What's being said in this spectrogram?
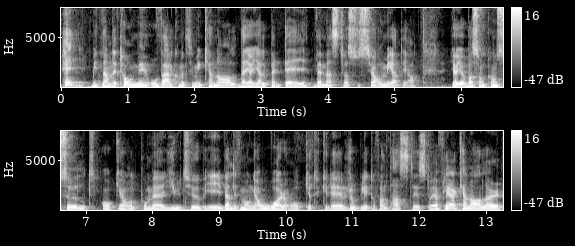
Hej! Mitt namn är Tommy och välkommen till min kanal där jag hjälper dig bemästra social media. Jag jobbar som konsult och jag har hållit på med YouTube i väldigt många år och jag tycker det är roligt och fantastiskt. Och jag har flera kanaler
